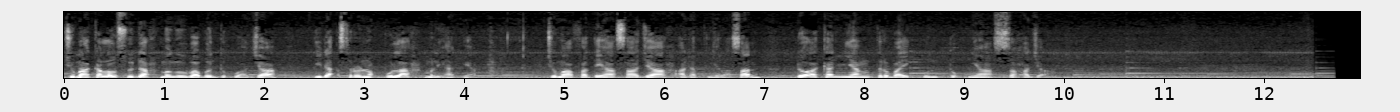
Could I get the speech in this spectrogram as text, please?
Cuma kalau sudah mengubah bentuk wajah, tidak seronok pula melihatnya. Cuma Fatihah saja ada penjelasan, doakan yang terbaik untuknya sahaja.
